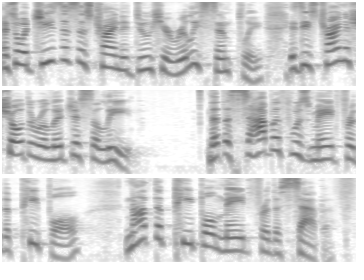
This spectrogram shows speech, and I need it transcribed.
And so, what Jesus is trying to do here, really simply, is he's trying to show the religious elite that the Sabbath was made for the people, not the people made for the Sabbath.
